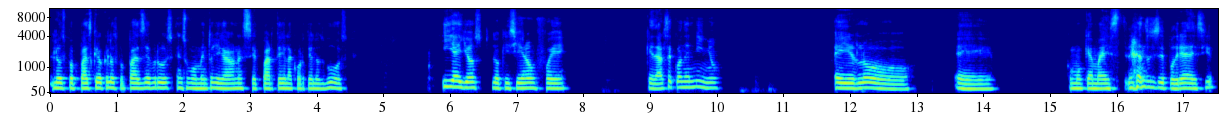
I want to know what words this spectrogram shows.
los papás, creo que los papás de Bruce en su momento llegaron a ser parte de la corte de los búhos. Y ellos lo que hicieron fue quedarse con el niño e irlo eh, como que amaestrando, si se podría decir,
